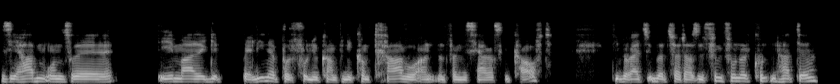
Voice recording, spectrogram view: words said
sie haben unsere ehemalige Berliner Portfolio Company Comtravo Anfang des Jahres gekauft, die bereits über 2500 Kunden hatte.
